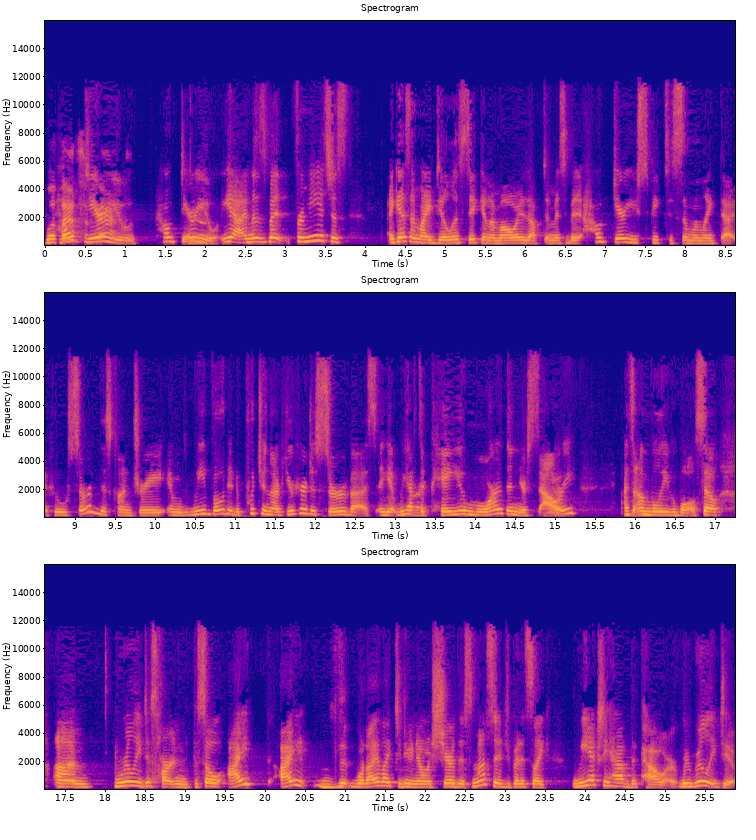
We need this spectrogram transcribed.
well, how dare you? How dare you? Yeah. I mean, but for me, it's just, I guess I'm idealistic and I'm always optimistic, but how dare you speak to someone like that who served this country and we voted to put you in that. You're here to serve us and yet we have right. to pay you more than your salary. That's unbelievable. So, um, really disheartened. So I, I, the, what I like to do now is share this message, but it's like, we actually have the power. We really do.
